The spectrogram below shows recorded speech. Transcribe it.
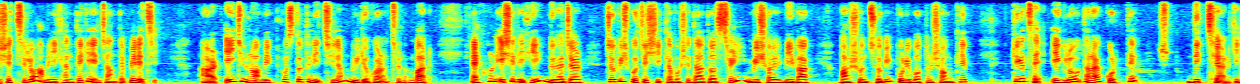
এসেছিল, আমি এখান থেকে জানতে পেরেছি। আর এই জন্য আমি প্রস্তুতি নিচ্ছিলাম ভিডিও করার জন্য। বাট এখন এসে দেখি দুই হাজার চব্বিশ পঁচিশ শিক্ষাবর্ষে দ্বাদশ শ্রেণি, বিষয় বিভাগ, ভাষণ ছবি, পরিবর্তন সংক্ষেপ, ঠিক আছে? এগুলোও তারা করতে দিচ্ছে আর কি।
